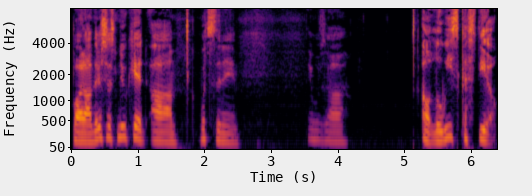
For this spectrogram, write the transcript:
But uh, there's this new kid. Um, what's the name? It was uh oh Luis Castillo,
